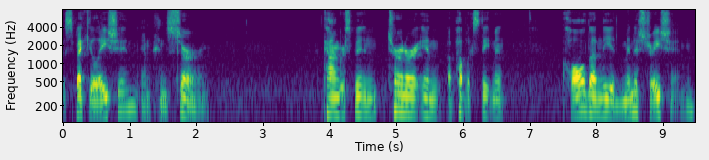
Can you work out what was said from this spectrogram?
speculation and concern. Congressman Turner, in a public statement, called on the administration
